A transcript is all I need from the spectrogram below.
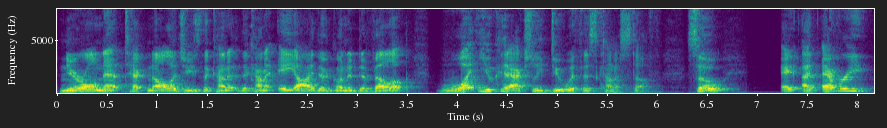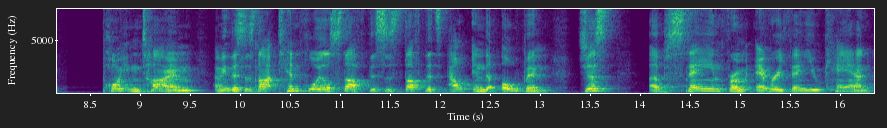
neural net technologies, the kind of the kind of AI they're going to develop, what you could actually do with this kind of stuff. So at every point in time, I mean, this is not tinfoil stuff. This is stuff that's out in the open. Just abstain from everything you can.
